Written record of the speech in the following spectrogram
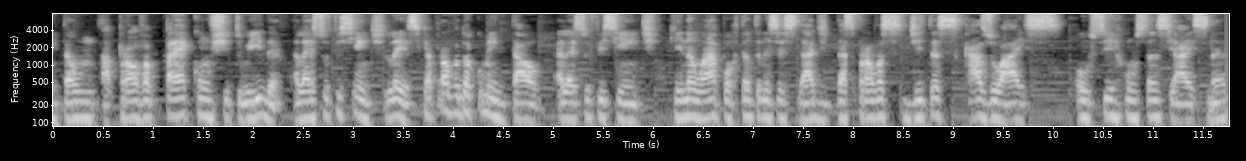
Então, a prova pré-constituída, ela é suficiente. Lê-se que a prova documental, ela é suficiente, que não há, portanto, necessidade das provas ditas casuais ou circunstanciais, né?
